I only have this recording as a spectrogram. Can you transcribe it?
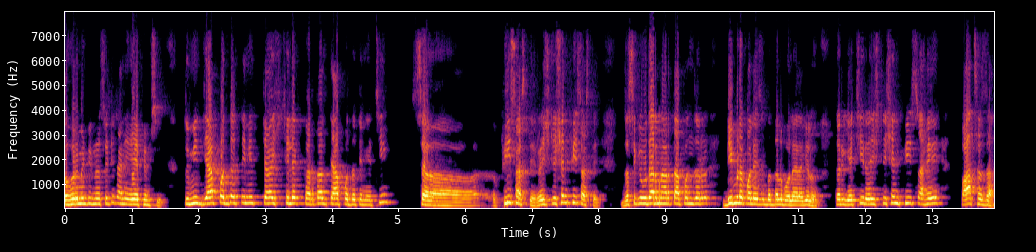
गव्हर्नमेंट युनिव्हर्सिटी आणि एएफएमसी तुम्ही ज्या पद्धतीने चॉईस सिलेक्ट करताल त्या पद्धतीने याची फीस असते रजिस्ट्रेशन फीस असते. जसं की उदाहरणार्थ आपण जर डीम्ड कॉलेजबद्दल बोलायला गेलो तर याची रजिस्ट्रेशन फीस आहे पाच हजार.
